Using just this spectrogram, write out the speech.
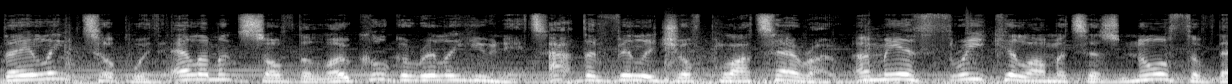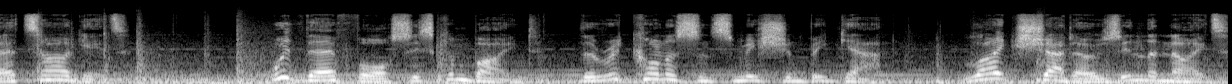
they linked up with elements of the local guerrilla unit at the village of Platero, a mere three kilometers north of their target. With their forces combined, the reconnaissance mission began. Like shadows in the night,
